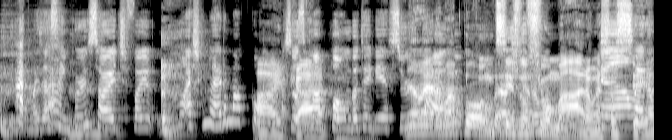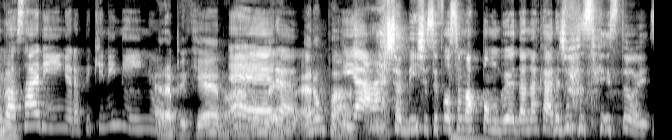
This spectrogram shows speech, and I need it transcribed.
Não, mas assim, por sorte, foi. não- acho que não era uma pomba. Ai, Se fosse cara. uma pomba, eu teria surtado. Não, era uma pomba. Como que vocês não era uma filmaram Não, essa era um cena? passarinho, era pequenininho. Era pequeno? Ah, não Era. lembro. Era um pássaro. E acha, bicha, se fosse uma pomba, eu ia dar na cara de vocês dois.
